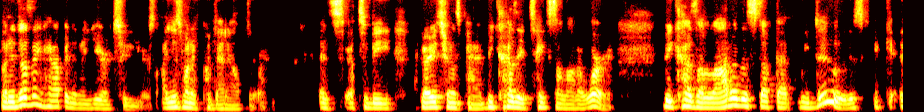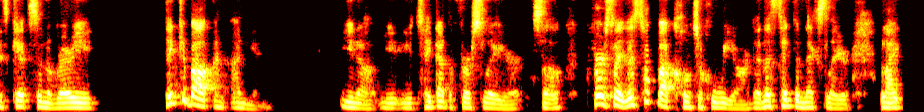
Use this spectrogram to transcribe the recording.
but it doesn't happen in a year or two years. I just want to put that out there. It's uh, to be very transparent because it takes a lot of work. Because a lot of the stuff that we do is it, it gets in a very think about an onion you know, you, you take out the first layer. So first layer, let's talk about culture, who we are. Then let's take the next layer. Like,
